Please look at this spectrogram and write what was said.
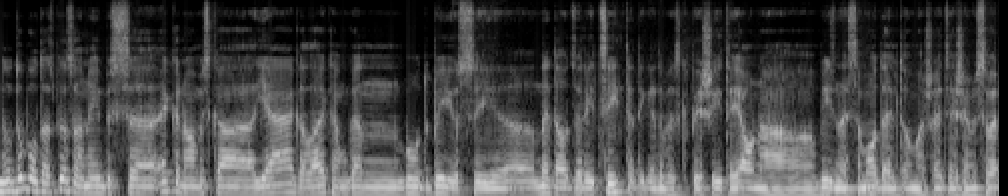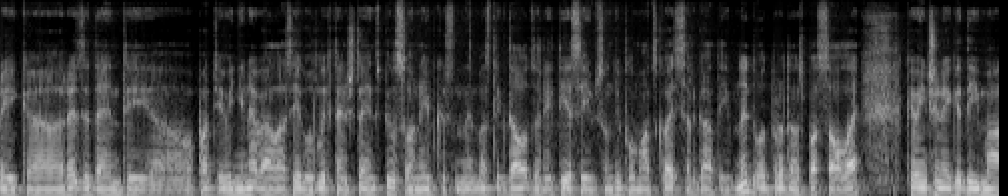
Nu, dubultās pilsonības ekonomiskā jēga laikam gan būtu bijusi nedaudz arī cita, tikai tāpēc, ka pie šī jaunā biznesa modeļa tomēr šveiciešiem ir svarīgi, ka rezidenti, pat ja viņi nevēlas iegūt Liechtensteinas pilsonību, kas nemaz tik daudz arī tiesības un diplomātsko aizsargātību nedod, protams, pasaulē, ka viņš šajā gadījumā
